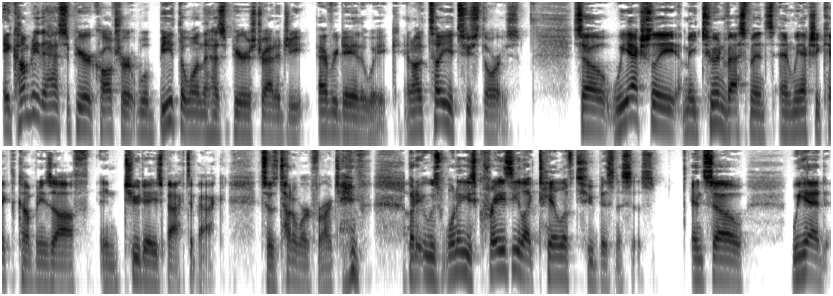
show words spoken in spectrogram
a company that has superior culture will beat the one that has superior strategy every day of the week. And I'll tell you two stories. So we actually made two investments and we actually kicked the companies off in two days back to back. So it was a ton of work for our team, but it was one of these crazy like tale of two businesses. And so we had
